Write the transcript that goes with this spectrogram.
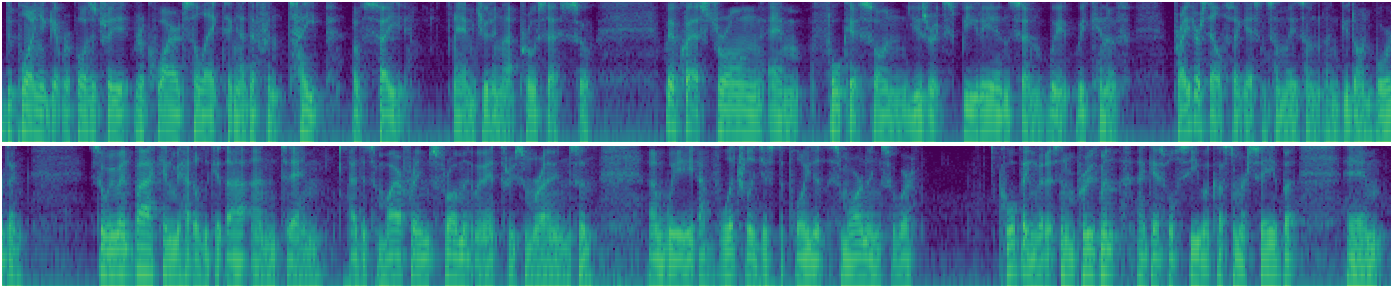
deploying a Git repository required selecting a different type of site um, during that process. So we have quite a strong um, focus on user experience, and we we kind of pride ourselves, I guess, in some ways on, on good onboarding. So we went back and we had a look at that, and um, some wireframes from it. We went through some rounds, and and we have literally just deployed it this morning. So we're hoping that it's an improvement. I guess we'll see what customers say, but um,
